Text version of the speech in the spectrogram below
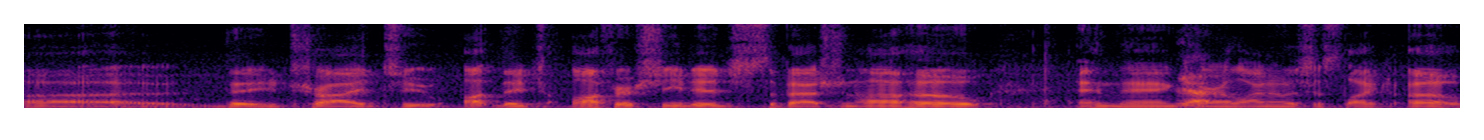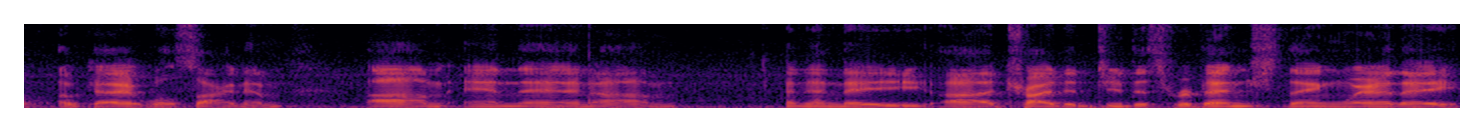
uh, they tried to uh, they offer sheeted Sebastian Aho, and then Yeah. Carolina was just like, oh, okay, we'll sign him, um, and then um, and then they uh, tried to do this revenge thing where they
